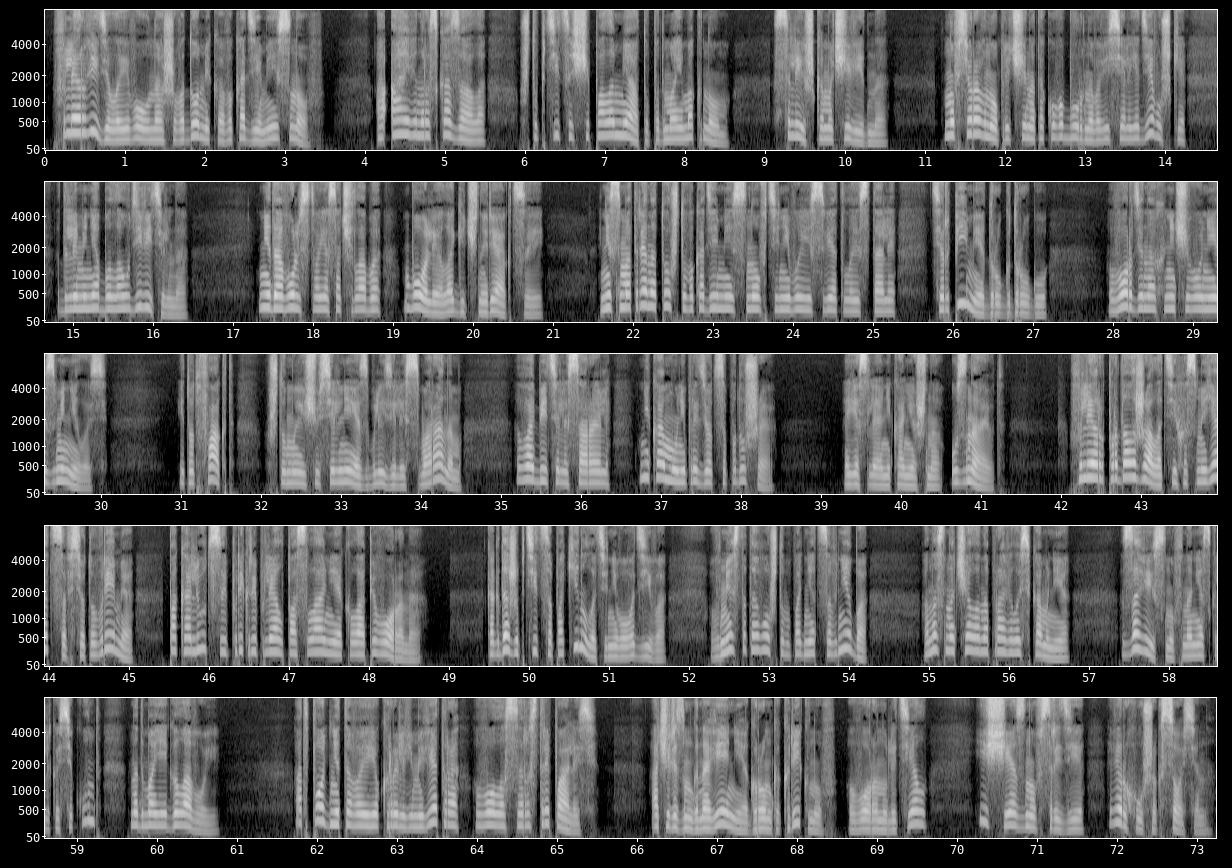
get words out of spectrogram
Флер видела его у нашего домика в Академии снов. А Айвин рассказала, что птица щипала мяту под моим окном. Слишком очевидно. Но все равно причина такого бурного веселья девушки для меня была удивительна. Недовольство я сочла бы более логичной реакцией. Несмотря на то, что в Академии снов теневые и светлые стали терпимее друг к другу, в орденах ничего не изменилось. И тот факт, что мы еще сильнее сблизились с Мараном, в обители Сорель никому не придется по душе. Если они, конечно, узнают. Флер продолжала тихо смеяться все то время, пока Люций прикреплял послание к лапе ворона. Когда же птица покинула теневого дива, вместо того, чтобы подняться в небо, она сначала направилась ко мне, зависнув на несколько секунд над моей головой. От поднятого ее крыльями ветра волосы растрепались, а через мгновение, громко крикнув, ворон улетел, исчезнув среди верхушек сосен.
